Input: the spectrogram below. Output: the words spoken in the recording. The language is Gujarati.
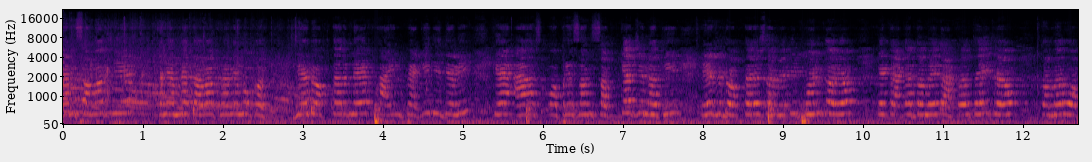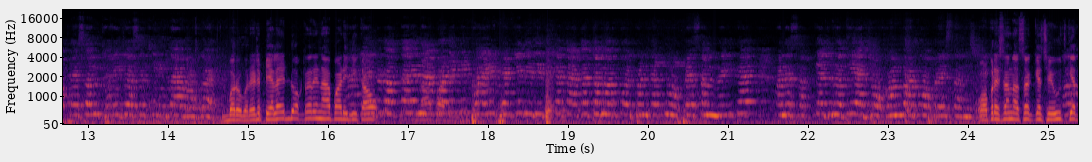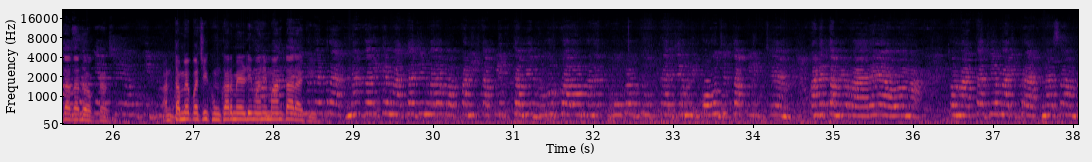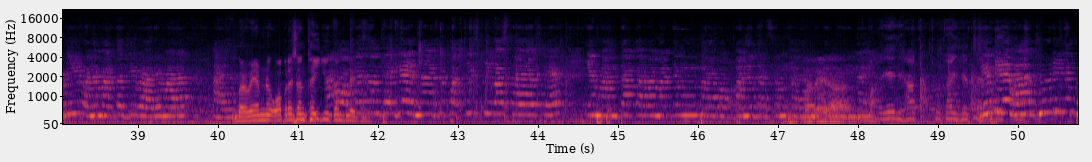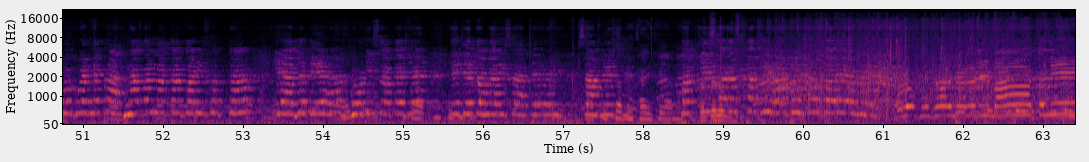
એમ સમજીએ અને એમને દવાખાને મોકલ. જે ડૉક્ટરને ફાઇલ ફેંકી દીધેલી કે આ ઓપરેશન શક્ય જ નથી એ જ ડૉક્ટરે સામેથી ફોન કર્યો કે કાકા તમે દાખલ થઈ જાઓ તમારું ઓપરેશન થઈ જશે ચિંતા વગર બરોબર એટલે પહેલા જ ડોક્ટરે ના પાડી હતી કાઓ? ડોક્ટરે ના પાડી હતી, ફાઇલ ફેંકી દીધી કે કાકા તમારું કોઈ પણ જાતનું ઓપરેશન નહીં થાય અને શક્ય જ નથી આ જોખમવાળું ઓપરેશન ઓપરેશન અશક્ય છે એવું જ કહેતા હતા ડોક્ટર છે. અને તમે પછી ખુંખાર મેરડીમાંની માનતા રાખી. પ્રાર્થના કરી કે માતાજી મારા પપ્પાની તકલીફ તમે દૂર કરો. મને ખૂબ જ દુઃખ થાય છે. એમની બહુ જ તકલીફ છે અને તમે વારે આવવામાં. તો માતાજીએ મારી પ્રાર્થના સાંભળી અને માતાજી વારે મારા બરાબર એમને ઓપરેશન થઈ ગયું કમ્પ્લીટ ઓપરેશન થઈ ગયા. એના આજે 25 દિવસ થયા છે. એ માનતા કરવા માટે હું મારા પપ્પાને દર્શન કરવા માટે આવી. એ જ હાથ સુખાઈ જતા જે બે હાથ જોડીને ભગવાનને પ્રાર્થના પણ નતા કરી શકતા. એ આજે બે હાથ જોડી શકે છે એ જે તમારી સાથે સામે છે. કમી થાય છે આમ. 25 વર્ષ પછી હાથ ઊંચો કરે અમે બોલો ગુગર મેરડી માતની.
